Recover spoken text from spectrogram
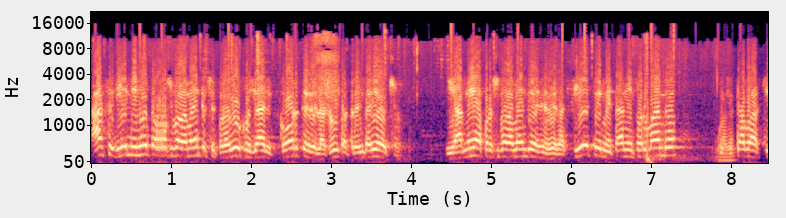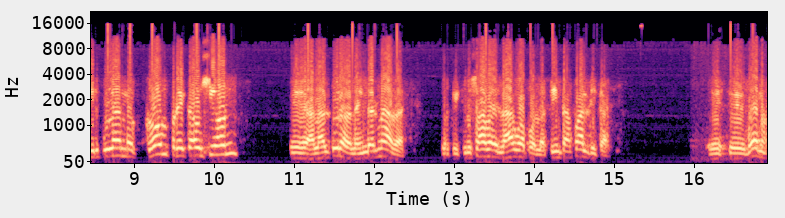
hace 10 minutos aproximadamente se produjo ya el corte de la ruta 38. Y a mí aproximadamente desde las 7 me están informando que estaba circulando con precaución eh, a la altura de la invernada, porque cruzaba el agua por la cinta asfáltica. Este, bueno,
